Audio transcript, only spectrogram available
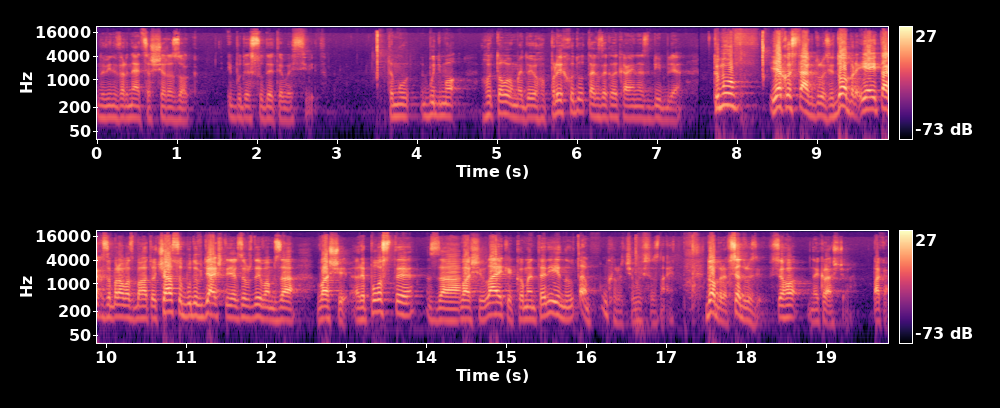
але він вернеться ще разок і буде судити весь світ. Тому будьмо готовими до його приходу, так закликає нас Біблія. Тому якось так, друзі. Добре, я і так забрав вас багато часу. Буду вдячний, як завжди, вам за ваші репости, за ваші лайки, коментарі. Ну там, ну коротше, ви все знаєте. Добре, все, друзі, всього найкращого. Пока.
